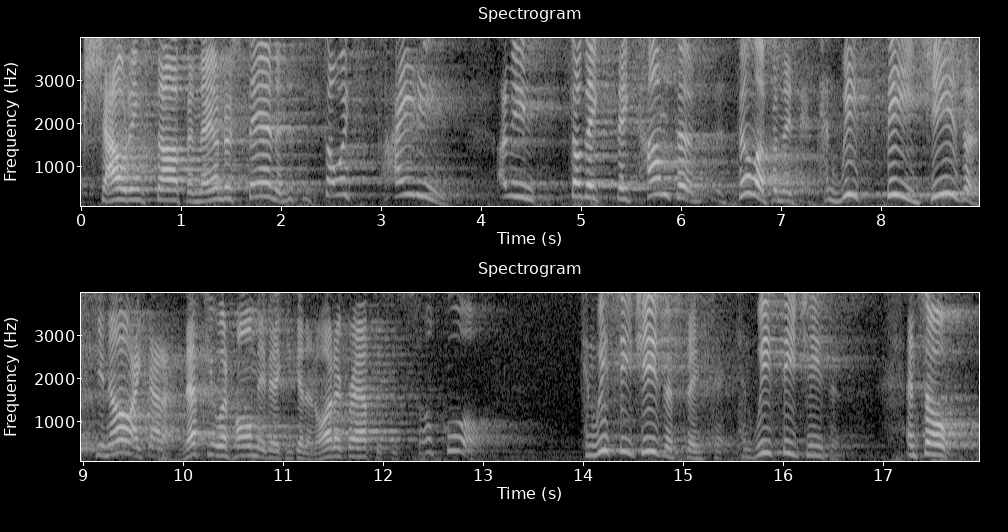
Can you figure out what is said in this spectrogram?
shouting stuff and they understand. And this is so exciting. I mean, so they, they come to Philip and they say, Can we see Jesus? You know, I got a nephew at home, maybe I can get an autograph. This is so cool. Can we see Jesus? They say. Can we see Jesus? And so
